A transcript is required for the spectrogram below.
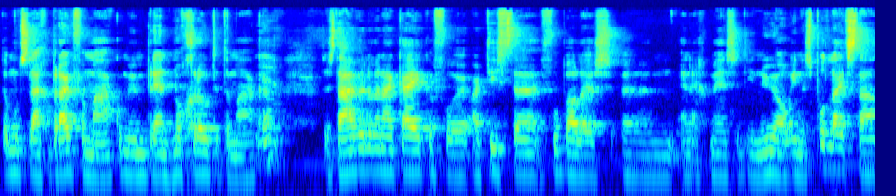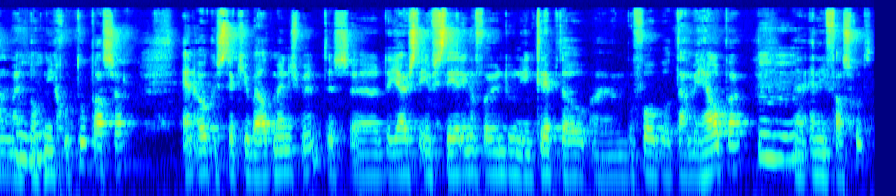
dan moeten ze daar gebruik van maken om hun brand nog groter te maken. Ja. Dus daar willen we naar kijken voor artiesten, voetballers ehm, en echt mensen die nu al in de spotlight staan, maar het Mhm. nog niet goed toepassen. En ook een stukje wealth management, dus eh, de juiste investeringen voor hun doen in crypto, ehm, bijvoorbeeld daarmee helpen Mhm. eh, en in vastgoed.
